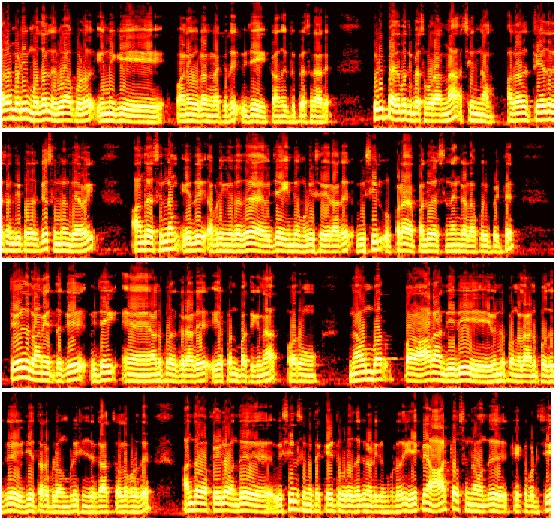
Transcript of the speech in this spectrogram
அதன்படி முதல் நிர்வாக குழு இன்னைக்கு பனையூரில் நடக்குது. விஜய் கலந்துக்கிட்டு பேசுகிறாரு குறிப்பாக எதை பற்றி பேச போகிறாருன்னா சின்னம். அதாவது தேர்தலை சந்திப்பதற்கு சின்னம் தேவை. அந்த சின்னம் எது அப்படிங்கிறத விஜய் இந்த முடிவு செய்கிறாரு. விசில் உட்பட பல்வேறு சின்னங்களை குறிப்பிட்டு தேர்தல் ஆணையத்துக்கு விஜய் அனுப்ப இருக்கிறாரு எப்போன்னு பார்த்தீங்கன்னா வரும் நவம்பர் ப ஆறாம் தேதி விண்ணப்பங்களை அனுப்புவதற்கு விஜய் தரப்பில் வந்து முடிவு செஞ்சிருக்கா சொல்லப்படுது. அந்த வகையில் வந்து விசில் சின்னத்தை கேட்டு வருவதற்கு நடிக்கப்படுது ஏற்கனவே ஆட்டோ சின்னம் வந்து கேட்கப்பட்டுச்சு.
